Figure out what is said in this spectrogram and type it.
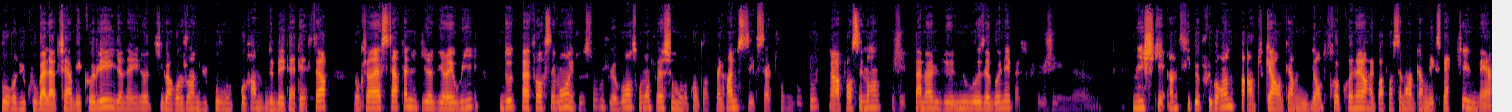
pour, du coup, bah, la faire décoller. Il y en a une autre qui va rejoindre, du coup, mon programme de bêta-testeur. Donc, il y en a certaines qui je dirais oui, d'autres pas forcément. Et de toute façon, je le vois en ce moment, tu vois, sur mon compte Instagram, c'est que ça tourne beaucoup. Alors, forcément, j'ai pas mal de nouveaux abonnés parce que j'ai une niche qui est un petit peu plus grande, en tout cas en termes d'entrepreneurs et pas forcément en termes d'expertise, mais euh,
